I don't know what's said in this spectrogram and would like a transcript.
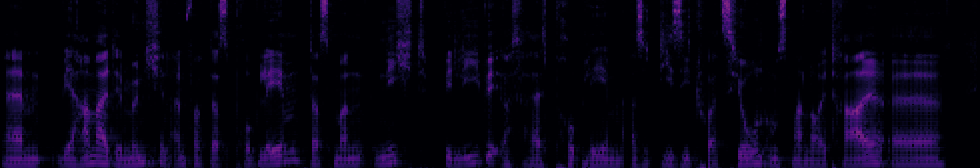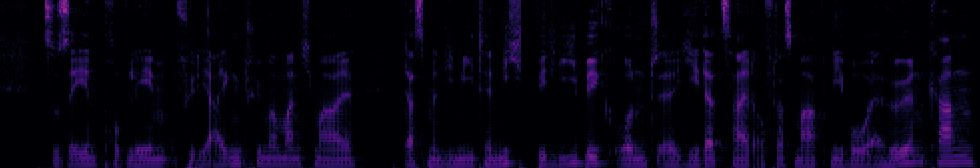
Ähm, wir haben halt in München einfach das Problem, dass man nicht beliebig, das heißt Problem, also die Situation, um es mal neutral äh, zu sehen, Problem für die Eigentümer manchmal, dass man die Miete nicht beliebig und äh, jederzeit auf das Marktniveau erhöhen kann,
